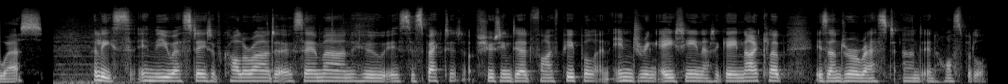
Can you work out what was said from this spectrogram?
U.S. Police in the U.S. state of Colorado say a man who is suspected of shooting dead five people and injuring 18 at a gay nightclub is under arrest and in hospital.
